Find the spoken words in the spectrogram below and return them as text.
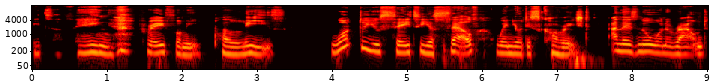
it's a thing. Pray for me, please. What do you say to yourself when you're discouraged and there's no one around?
